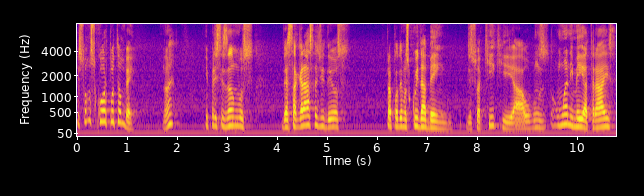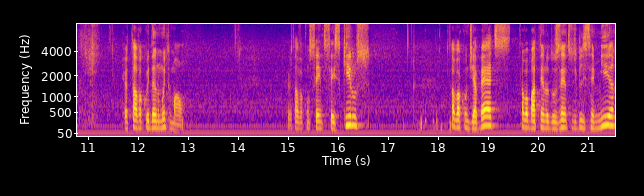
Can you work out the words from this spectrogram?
E somos corpo também, não é? E precisamos dessa graça de Deus para podermos cuidar bem disso aqui que há alguns um ano e meio atrás eu estava cuidando muito mal. Eu estava com 106 quilos, estava com diabetes, estava batendo 200 de glicemia,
